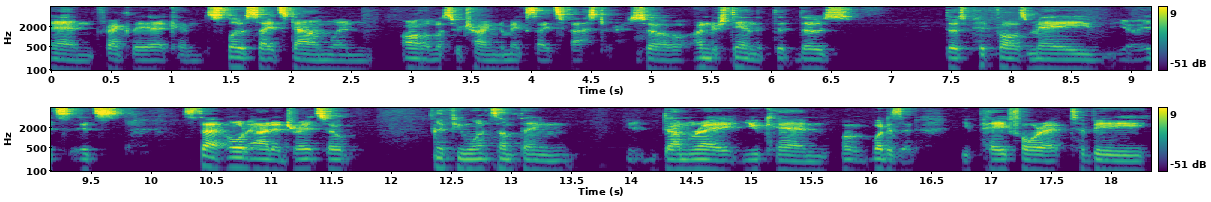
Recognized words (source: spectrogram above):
and frankly, it can slow sites down when all of us are trying to make sites faster. So understand that th- those those pitfalls may you know it's it's it's that old adage, right? So if you want something done right, you can. What is it? You pay for it to be.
